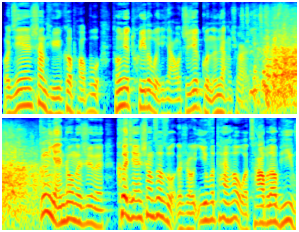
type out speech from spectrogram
我今天上体育课跑步，同学推了我一下，我直接滚了两圈。更严重的是呢，课间上厕所的时候，衣服太厚，我擦不到屁股。”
